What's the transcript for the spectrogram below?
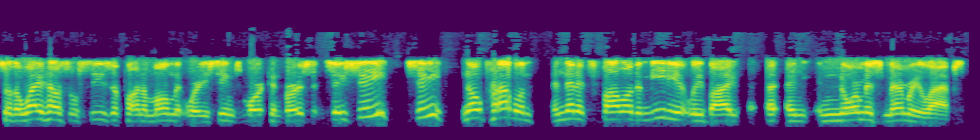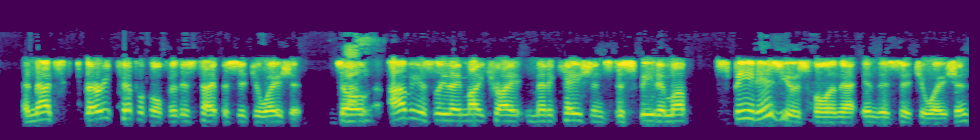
So the White House will seize upon a moment where he seems more conversant. Say, see, see, no problem, and then it's followed immediately by a, an enormous memory lapse, and that's very typical for this type of situation. So obviously, they might try medications to speed him up. Speed is useful in that in this situation,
